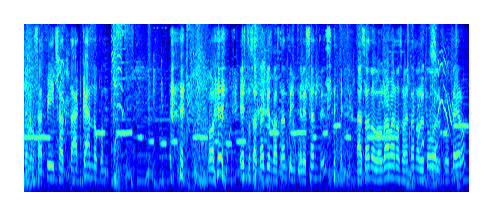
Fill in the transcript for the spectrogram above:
Tenemos a Peach atacando con con estos ataques bastante interesantes. Lanzando los rábanos, aventando de todo el frutero.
